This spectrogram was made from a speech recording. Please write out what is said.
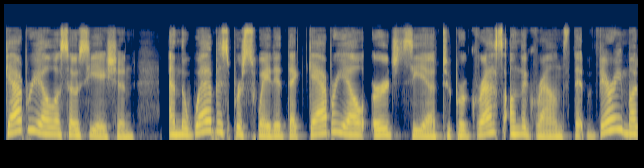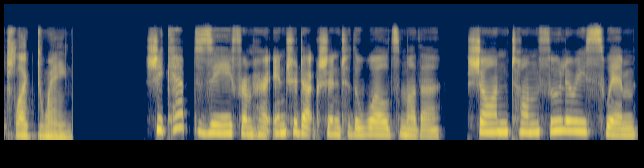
Gabrielle Association, and the web is persuaded that Gabrielle urged Zia to progress on the grounds that very much like Dwayne, she kept Z from her introduction to the world's mother, Sean tomfoolery swim,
